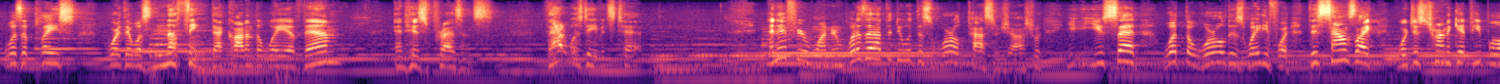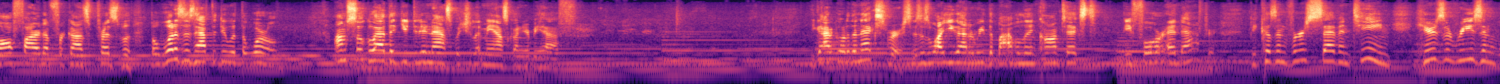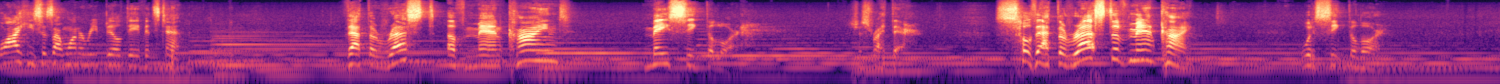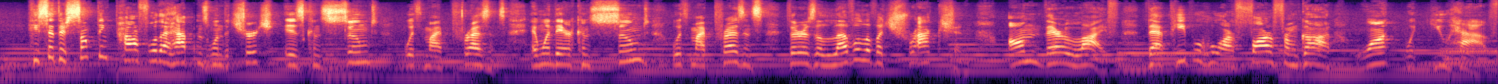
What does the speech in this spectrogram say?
was a place where there was nothing that got in the way of them and his presence. That was David's tent. And if you're wondering, what does that have to do with this world, Pastor Joshua? You, you, said what the world is waiting for. This sounds like we're just trying to get people all fired up for God's presence. But what does this have to do with the world? I'm so glad that you didn't ask, but you let me ask on your behalf. You got to go to the next verse. This is why you got to read the Bible in context before and after. Because in verse 17, here's the reason why he says, I want to rebuild David's tent. That the rest of mankind may seek the Lord. Just right there. So that the rest of mankind would seek the Lord. He said there's something powerful that happens when the church is consumed with my presence. And when they are consumed with my presence, there is a level of attraction on their life that people who are far from God want what you have.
